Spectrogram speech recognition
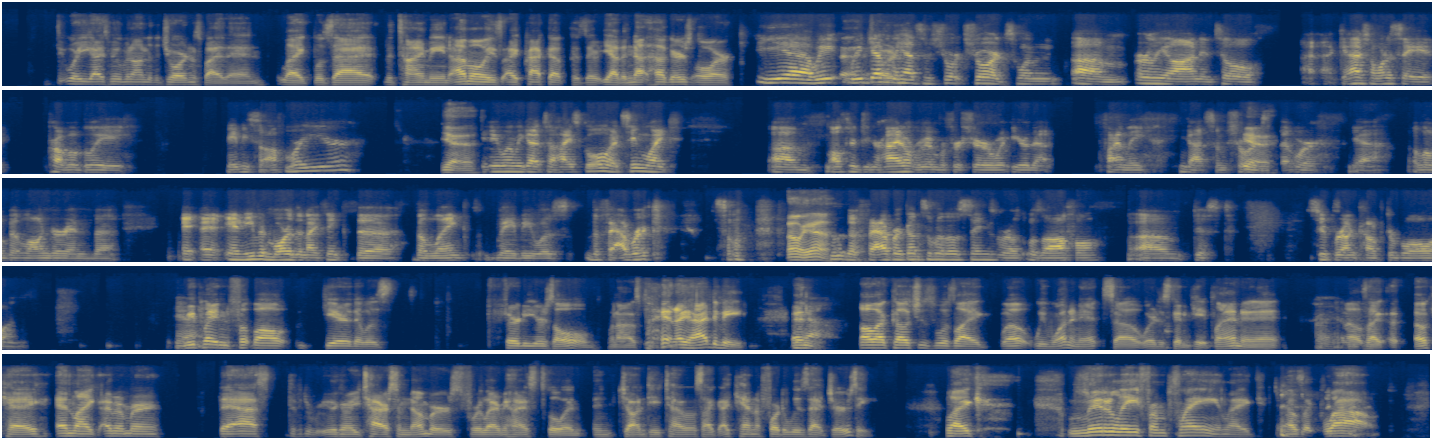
were you guys moving on to the Jordans by then? Like, was that the timing? I'm always, I crack up because they're, yeah, the nut huggers or, Yeah, we Uh, we definitely Jordan. had some short shorts when um early on until I, gosh, I want to say it probably maybe sophomore year. yeah, Maybe when we got to high school, it seemed like um all through junior high. I don't remember for sure what year that finally got some shorts Yeah. that were yeah a little bit longer and the and, and even more than I think the the length maybe was the fabric. Some Oh yeah. the fabric on some of those things were was awful. Um, just super uncomfortable and yeah. We played in football gear that was 30 years old when I was playing. I had to be. And yeah, all our coaches was like, well, we won in it, so we're just gonna keep playing in it. right. And I was like, okay. And like I remember they asked if we were gonna retire some numbers for Laramie High School, and, and John Detail was like, I can't afford to lose that jersey. Like literally from playing. Like I was like, wow.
